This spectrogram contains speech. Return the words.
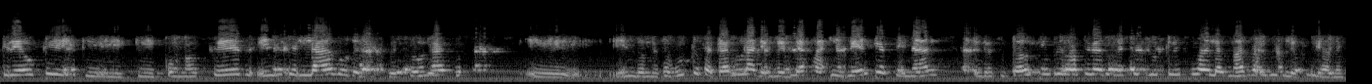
creo que, que, que conocer ese lado de las personas eh, en donde se busca sacar una desventaja y ver que al final el resultado siempre va a ser adverso, creo que es una de las más grandes lecciones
